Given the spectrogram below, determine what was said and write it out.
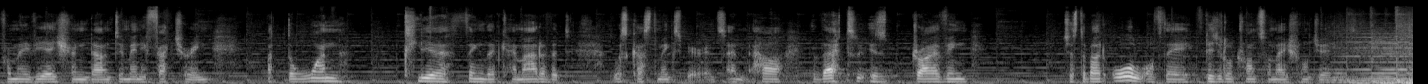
from aviation down to manufacturing. But the one clear thing that came out of it was customer experience and how that is driving just about all of their digital transformational journeys.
